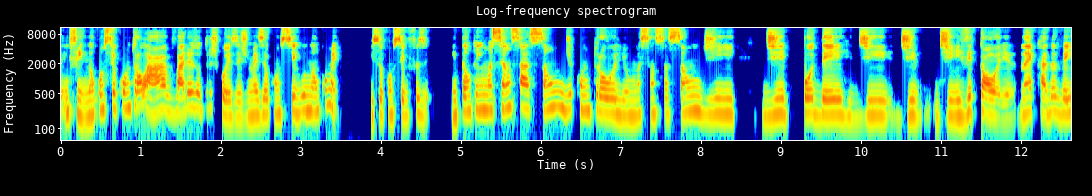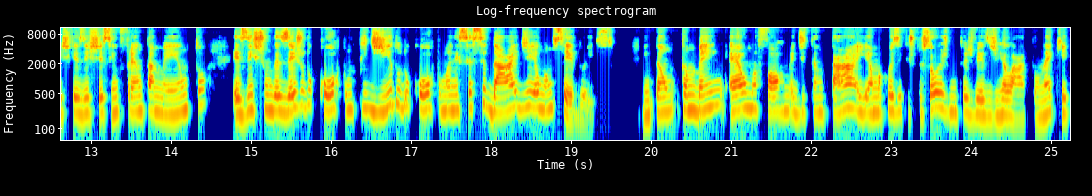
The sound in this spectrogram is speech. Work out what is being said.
enfim, não consigo controlar várias outras coisas, mas eu consigo não comer. Isso eu consigo fazer. Então tem uma sensação de controle, uma sensação de, de poder, de, de, de vitória, né? Cada vez que existe esse enfrentamento, existe um desejo do corpo, um pedido do corpo, uma necessidade, eu não cedo a isso. Então, também é uma forma de tentar, e é uma coisa que as pessoas muitas vezes relatam, né? Que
